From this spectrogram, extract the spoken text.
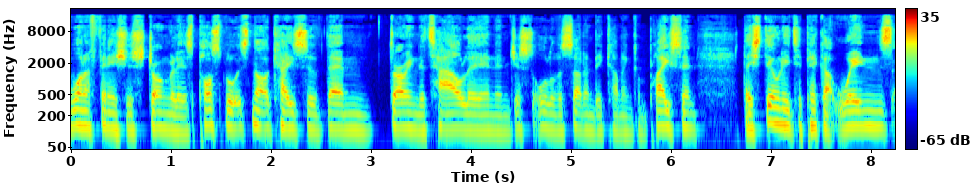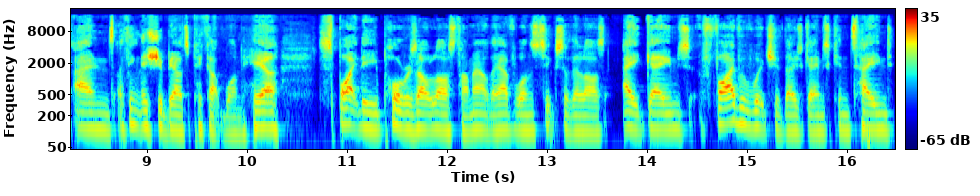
want to finish as strongly as possible. It's not a case of them throwing the towel in and just all of a sudden becoming complacent. They still need to pick up wins, and I think they should be able to pick up one here. Despite the poor result last time out, they have won six of their last eight games, five of which of those games contained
